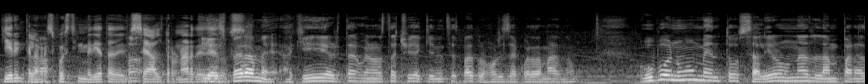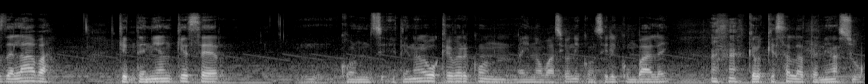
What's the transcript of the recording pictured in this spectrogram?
quieren que la respuesta inmediata de, sea al tronar de y espérame, aquí ahorita, bueno, no está Chuy aquí en este espacio, pero mejor se acuerda más, ¿no? Hubo en un momento, salieron unas lámparas de lava que tenían que ser, con, tiene algo que ver con la innovación y con Silicon Valley. Creo que esa la tenía su,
